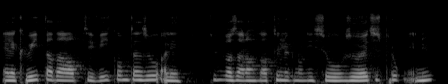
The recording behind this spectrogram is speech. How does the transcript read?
eigenlijk weet dat dat op tv komt en zo. Allee, toen was dat nog, natuurlijk nog niet zo, zo uitgesproken. Nu.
